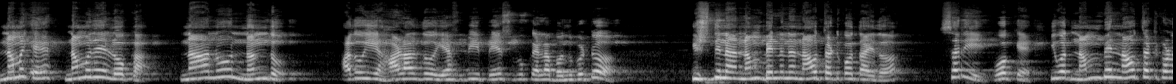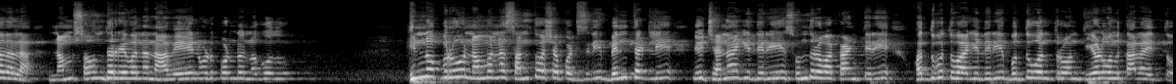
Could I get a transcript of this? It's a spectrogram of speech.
ನಮಗೆ ನಮ್ಮದೇ ಲೋಕ. ನಾನು ನಂದು. ಅದು ಈ ಹಾಳಾದ್ದು ಎಫ್ ಬಿ ಫೇಸ್ಬುಕ್ ಎಲ್ಲ ಬಂದ್ಬಿಟ್ಟು ಇಷ್ಟು ದಿನ ನಮ್ಮ ಬೆನ್ನನ್ನು ನಾವು ತಟ್ಕೋತಾ ಇದ್ದೋ? ಸರಿ, ಓಕೆ. ಇವತ್ತು ನಮ್ಮ ಬೆನ್ನು ನಾವು ತಟ್ಕೊಳ್ಳೋದಲ್ಲ ನಮ್ಮ ಸೌಂದರ್ಯವನ್ನು ನಾವೇ ನೋಡಿಕೊಂಡು ನಗೋದು. ಇನ್ನೊಬ್ಬರು ನಮ್ಮನ್ನು ಸಂತೋಷಪಡಿಸ್ರಿ ಬೆನ್ ತಟ್ಲಿ, ನೀವು ಚೆನ್ನಾಗಿದ್ದೀರಿ, ಸುಂದರವಾಗಿ ಕಾಣ್ತೀರಿ, ಅದ್ಭುತವಾಗಿದ್ದೀರಿ, ಬುದ್ಧಿವಂತರು ಅಂತ ಹೇಳೋ ಒಂದು ಕಾಲ ಇತ್ತು.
